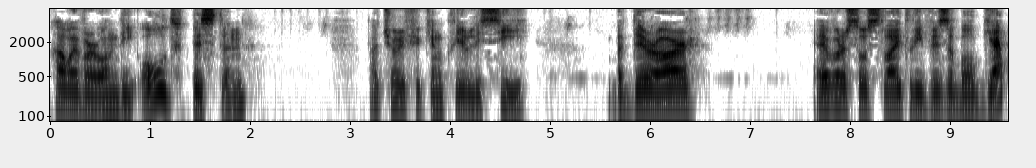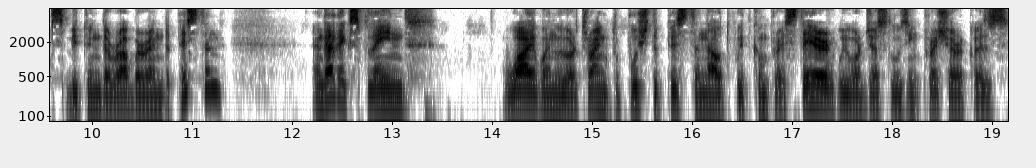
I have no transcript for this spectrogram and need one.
However, on the old piston, not sure if you can clearly see, but there are ever so slightly visible gaps between the rubber and the piston, and that explained why when we were trying to push the piston out with compressed air, we were just losing pressure because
